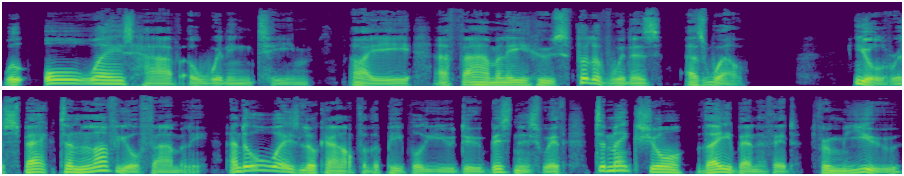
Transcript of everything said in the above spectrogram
will always have a winning team, i.e., a family who's full of winners as well. You'll respect and love your family and always look out for the people you do business with to make sure they benefit from you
